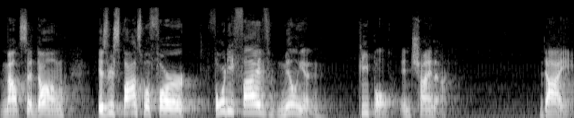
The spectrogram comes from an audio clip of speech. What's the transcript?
Mao Zedong, is responsible for 45 million people in China dying.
